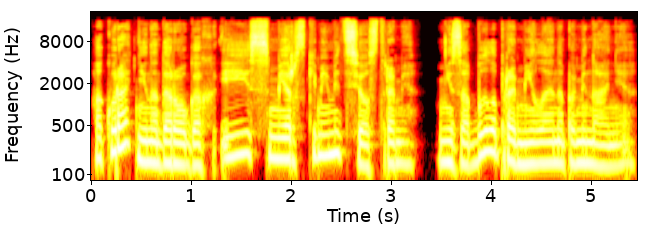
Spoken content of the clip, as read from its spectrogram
Аккуратней на дорогах и с мерзкими медсестрами. Не забыла про милое напоминание.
